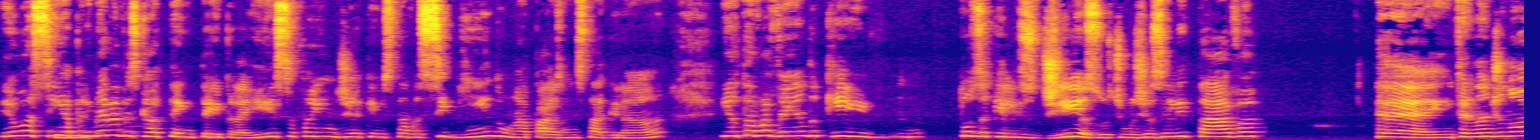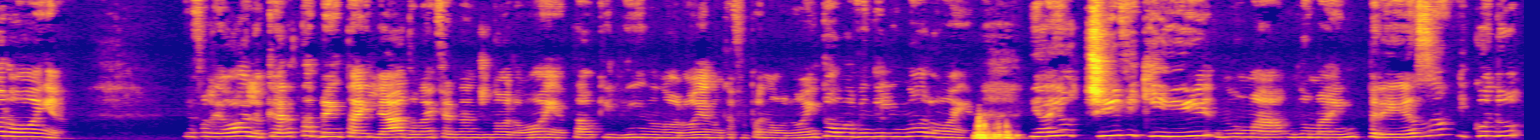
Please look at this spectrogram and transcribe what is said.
Eu, assim, Sim. a primeira vez que eu atentei para isso foi um dia que eu estava seguindo um rapaz no Instagram e eu estava vendo que todos aqueles dias, últimos dias, ele estava é, em Fernando de Noronha. Eu falei, olha, o cara tá bem, tá ilhado lá em Fernando de Noronha, tal, que lindo Noronha, nunca fui para Noronha, então lá vendo ele em Noronha. E aí eu tive que ir numa, numa empresa e quando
